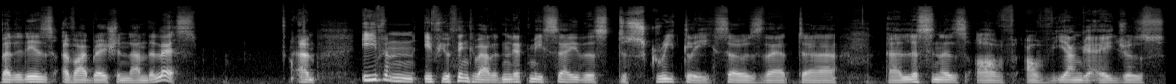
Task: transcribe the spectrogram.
but it is a vibration nonetheless. Um, even if you think about it, and let me say this discreetly so as that uh, uh, listeners of, of younger ages,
